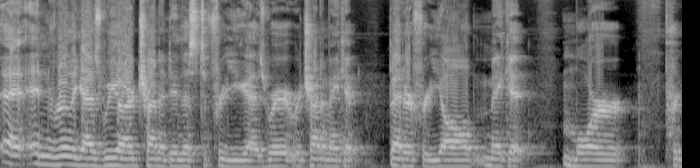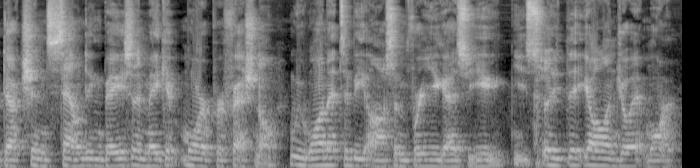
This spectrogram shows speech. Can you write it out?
and really, guys, we are trying to do this to, for you guys. We're, we're trying to make it better for y'all, make it more production sounding based, and make it more professional. We want it to be awesome for you guys, so you, you so that y'all enjoy it more.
